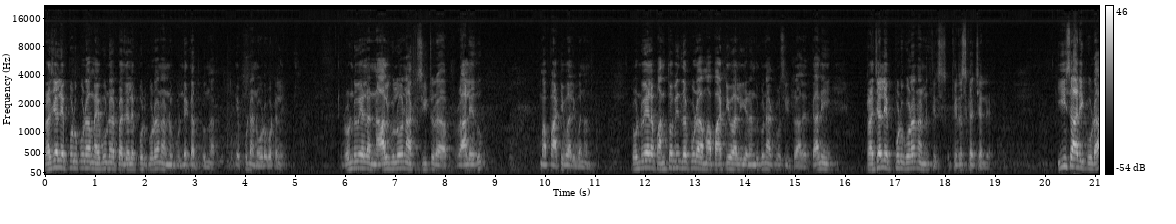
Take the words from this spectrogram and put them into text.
ప్రజలు ఎప్పుడు కూడా మహబూబ్నగర్ ప్రజలు ఎప్పుడు కూడా నన్ను గుండె కత్తుకున్నారు. ఎప్పుడు నన్ను ఓడగొట్టలేదు. రెండు వేల నాలుగులో నాకు సీటు రా రాలేదు. మా పార్టీ వాళ్ళు ఇవ్వనందుకు. రెండు వేల పంతొమ్మిదిలో కూడా మా పార్టీ వాళ్ళు ఇవ్వనందుకు నాకు సీట్ రాలేదు. కానీ ప్రజలు ఎప్పుడు కూడా నన్ను తిరస్ తిరస్కరించలేరు ఈసారి కూడా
